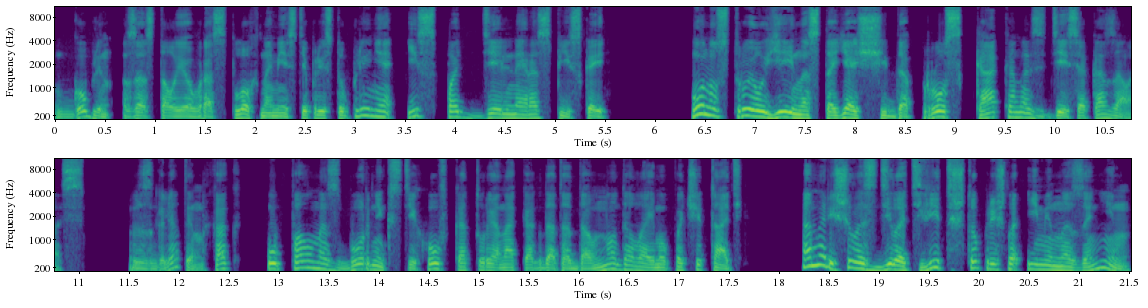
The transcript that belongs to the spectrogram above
Гоблин застал ее врасплох на месте преступления и с поддельной распиской. Он устроил ей настоящий допрос, как она здесь оказалась. Взгляд Энхак упал на сборник стихов, который она когда-то давно дала ему почитать. Она решила сделать вид, что пришла именно за ним,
